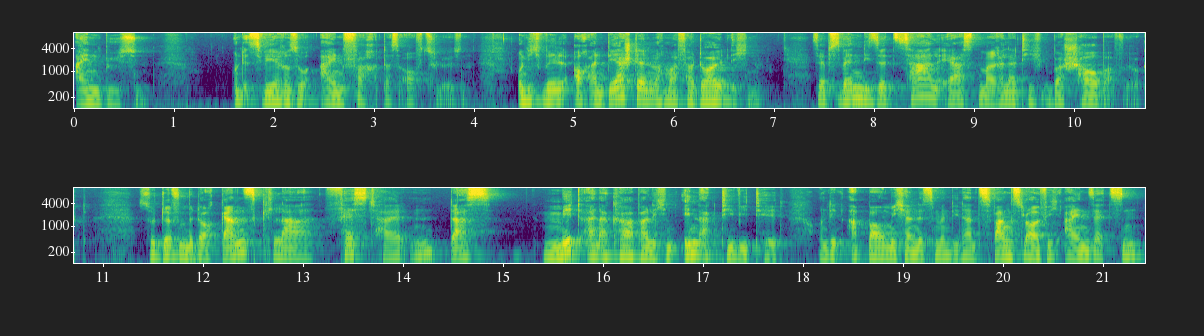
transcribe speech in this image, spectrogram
einbüßen. Und es wäre so einfach, das aufzulösen. Und ich will auch an der Stelle nochmal verdeutlichen, selbst wenn diese Zahl erstmal relativ überschaubar wirkt, so dürfen wir doch ganz klar festhalten, dass mit einer körperlichen Inaktivität und den Abbaumechanismen, die dann zwangsläufig einsetzen,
